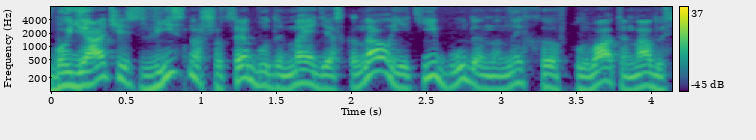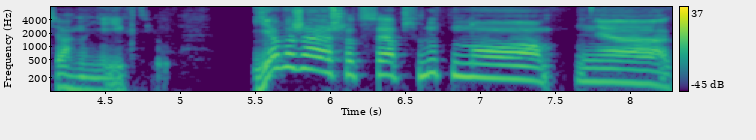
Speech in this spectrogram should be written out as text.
Боячись, звісно, що це буде медіаскандал, який буде на них е, впливати на досягнення їх цілей. Я вважаю, що це абсолютно е,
